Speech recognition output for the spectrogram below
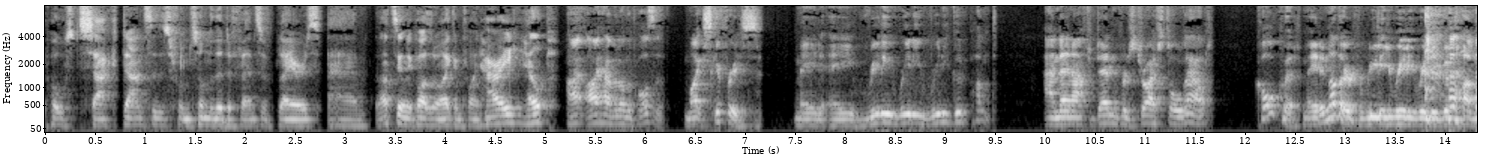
post sack dances from some of the defensive players. Um, that's the only positive I can find. Harry, help. I, I have another positive. Mike Scifres made a really, really, really good punt. And then after Denver's drive stalled out, Colquitt made another really, really, really good punt.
